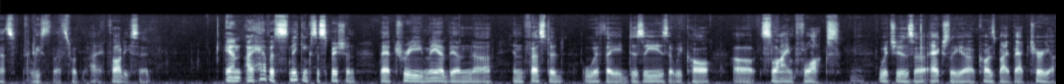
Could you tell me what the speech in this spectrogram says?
that's at least that's what I thought he said. And I have a sneaking suspicion that tree may have been uh, infested with a disease that we call uh, slime flux, mm. which is uh, actually uh, caused by bacteria.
